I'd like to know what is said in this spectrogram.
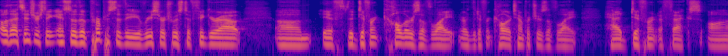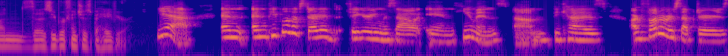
Oh that's interesting. And so the purpose of the research was to figure out um, if the different colors of light or the different color temperatures of light had different effects on the zebra finch's behavior. Yeah. And and people have started figuring this out in humans um, because our photoreceptors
